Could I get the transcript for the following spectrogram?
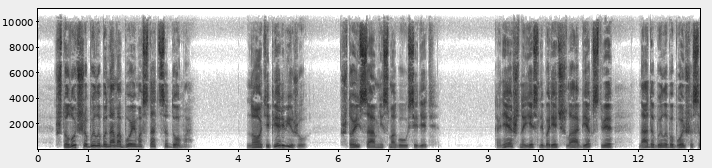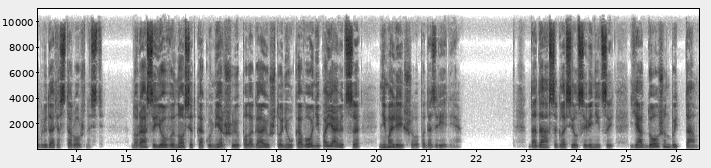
— что лучше было бы нам обоим остаться дома. Но теперь вижу, что и сам не смогу усидеть. Конечно, если бы речь шла о бегстве, надо было бы больше соблюдать осторожность. Но раз ее выносят как умершую, полагаю, что ни у кого не появится ни малейшего подозрения. «Да-да», — согласился Вениций, — «я должен быть там.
